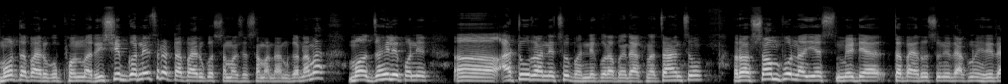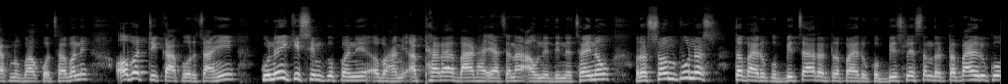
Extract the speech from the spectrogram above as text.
म तपाईँहरूको फोनमा रिसिभ गर्नेछु र तपाईँहरूको समस्या समाधान गर्नमा म जहिले पनि आतुर रहनेछु भन्ने कुरा पनि राख्न चाहन्छु र सम्पूर्ण यस मिडिया तपाईँहरू सुनिराख्नु हेरिराख्नु भएको छ भने अब टिकापुर चाहिँ कुनै किसिमको पनि अब हामी अप्ठ्यारा बाढा याचना आउने दिने छैनौँ र सम्पूर्ण तपाईँहरूको विचार र तपाईँहरूको विश्लेषण र तपाईँहरूको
